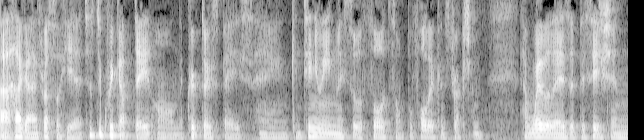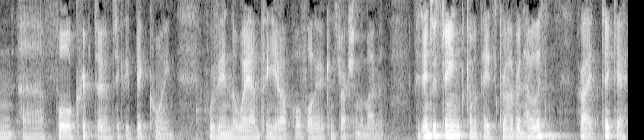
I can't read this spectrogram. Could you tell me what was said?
Uh, hi guys, Russell here. Just a quick update on the crypto space and continuing my sort of thoughts on portfolio construction and whether there's a position uh, for crypto and particularly Bitcoin within the way I'm thinking about portfolio construction at the moment. If it's interesting, become a paid subscriber and have a listen. All right, take care.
